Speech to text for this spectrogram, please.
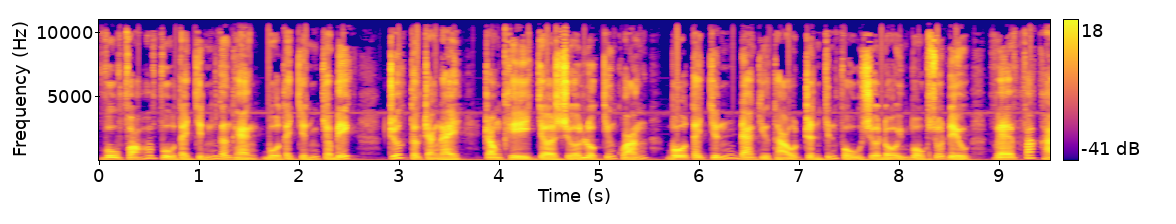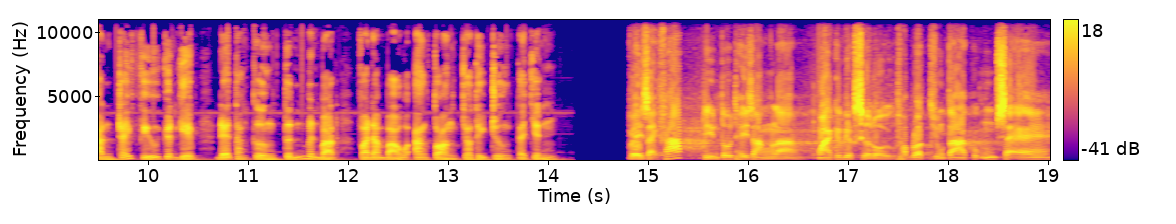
vụ phó vụ tài chính ngân hàng Bộ Tài chính cho biết, trước thực trạng này, trong khi chờ sửa luật chứng khoán, Bộ Tài chính đang dự thảo trình chính phủ sửa đổi một số điều về phát hành trái phiếu doanh nghiệp để tăng cường tính minh bạch và đảm bảo an toàn cho thị trường tài chính. Về giải pháp thì chúng tôi thấy rằng là ngoài cái việc sửa đổi pháp luật chúng ta cũng sẽ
